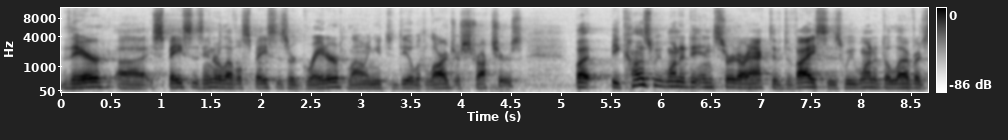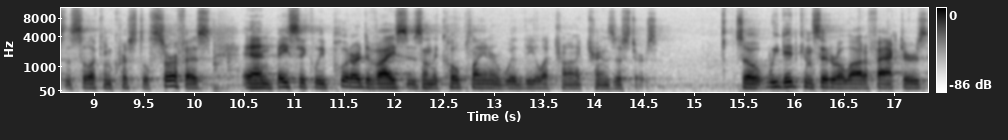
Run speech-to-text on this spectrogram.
Their uh, spaces, interlevel spaces are greater, allowing you to deal with larger structures. But because we wanted to insert our active devices, we wanted to leverage the silicon crystal surface and basically put our devices on the coplanar with the electronic transistors. So we did consider a lot of factors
